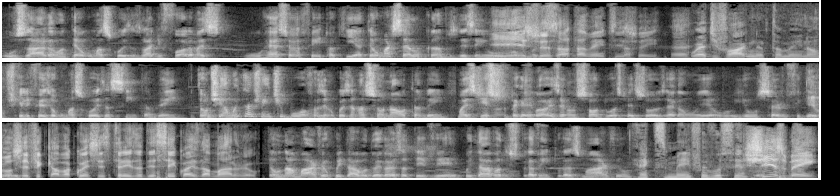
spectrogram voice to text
usaram até algumas coisas lá de fora, mas o resto era feito aqui. Até o Marcelo Campos desenhou. Isso, exatamente, isso aí. É. O Ed Wagner também, não? Acho que ele fez algumas coisas assim também. Então tinha muita gente boa fazendo coisa nacional também. Mas disso, super-heróis eram só duas pessoas. Eram eu e o Sérgio Figueiredo. E você ficava com esses três da DC e quais da Marvel? Então, na Marvel eu cuidava do Heróis da TV, cuidava dos Aventuras Marvel. X-Men foi você? X-Men!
